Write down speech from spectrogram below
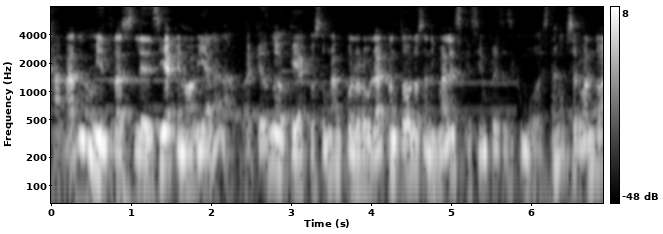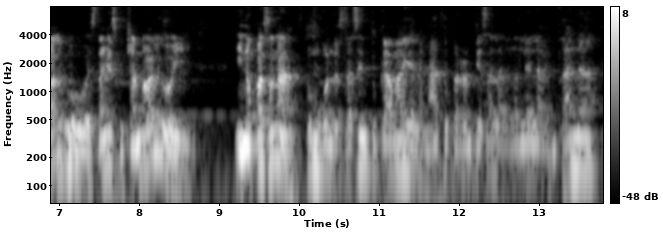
jalarlo mientras le decía que no había nada, ¿verdad? Que es lo que acostumbran por lo regular con todos los animales, que siempre es así como, están observando algo o están escuchando algo y, y no pasa nada. Como cuando estás en tu cama y de la nada tu perro empieza a ladrarle a la ventana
